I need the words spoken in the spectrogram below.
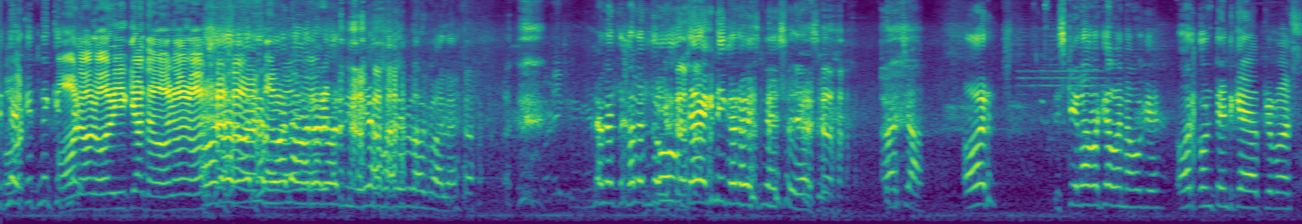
कितने और- कितने कितने? और और और ये क्या था? और और और और और ये वाला और और और ये हमारे ब्लॉग वाला है। गलत गलत लोग टैग नहीं करो इसमें इस वजह से अच्छा और इसके अलावा क्या बनाओगे? और कंटेंट क्या है आपके पास?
